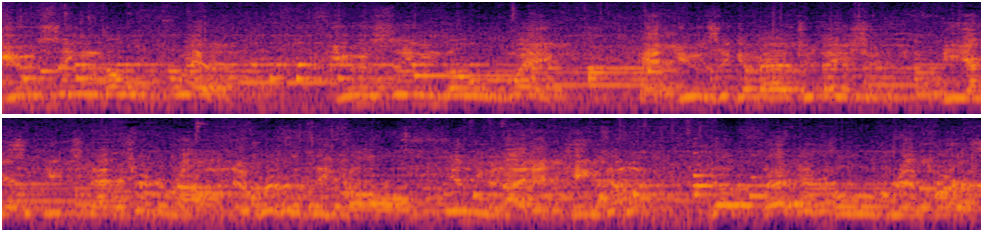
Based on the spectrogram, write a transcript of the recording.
using the wind, using the wing, and using imagination, he executes that turnaround maneuver that they call in the United Kingdom the vertical reverse.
